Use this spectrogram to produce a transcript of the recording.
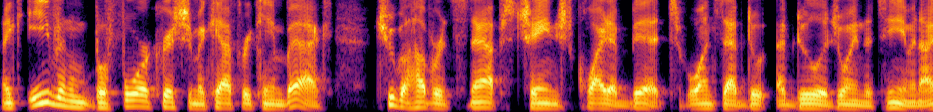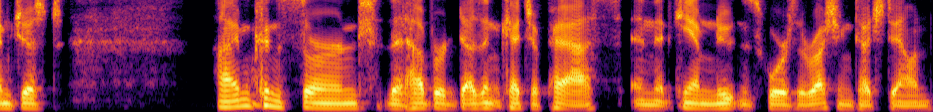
Like even before Christian McCaffrey came back, Chuba Hubbard snaps changed quite a bit once Abdu- Abdullah joined the team, and I'm just I'm concerned that Hubbard doesn't catch a pass and that Cam Newton scores the rushing touchdown.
